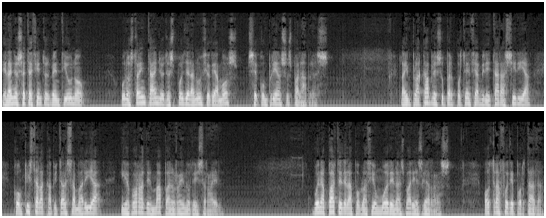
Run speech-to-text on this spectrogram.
el año 721, unos treinta años después del anuncio de Amós, se cumplían sus palabras. La implacable superpotencia militar asiria conquista la capital Samaria y borra del mapa el reino de Israel. Buena parte de la población muere en las varias guerras, otra fue deportada,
